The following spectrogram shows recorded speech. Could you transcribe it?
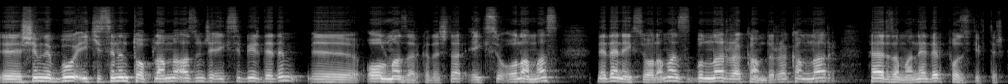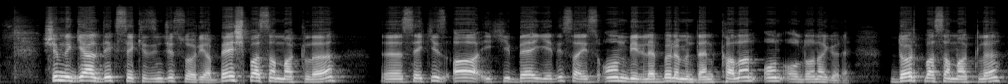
Ee, şimdi bu ikisinin toplamı az önce eksi 1 dedim. Ee, olmaz arkadaşlar. Eksi olamaz. Neden eksi olamaz? Bunlar rakamdır. Rakamlar her zaman nedir? Pozitiftir. Şimdi geldik 8. soruya. 5 basamaklı e, 8A 2B 7 sayısı 11 ile bölümünden kalan 10 olduğuna göre 4 basamaklı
